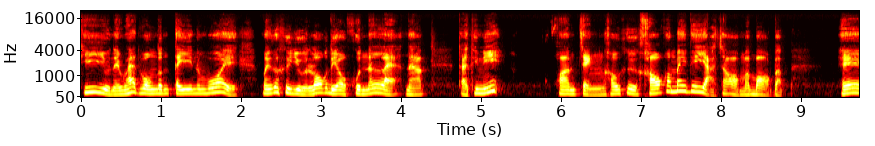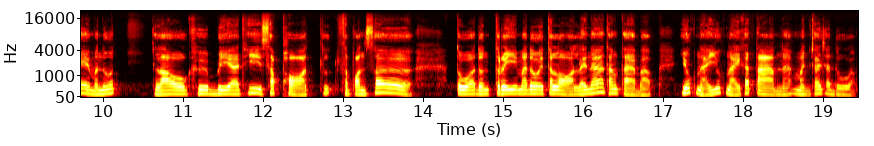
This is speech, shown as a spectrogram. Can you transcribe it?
ที่อยู่ในแวดวงดนตรีนะเว้ยมันก็คืออยู่โลกเดียวคุณนั่นแหละนะครับ แต่ทีนี้ความเจ๋งเขาคือเขาก็ไม่ได้อยากจะออกมาบอกแบบเฮ้มนุษย์ เราคือเบียร์ที่ support สปอนเซอร์ตัวดนตรีมาโดยตลอดเลยนะ ตั้งแต่แบบยุคไหนยุคไหนก็ตามนะ มันก็จะดูแบบ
